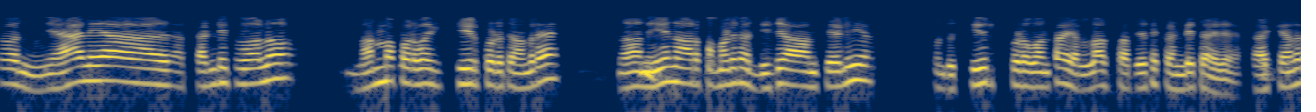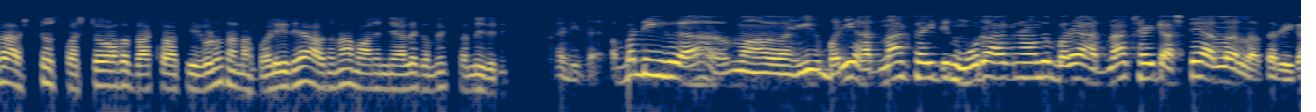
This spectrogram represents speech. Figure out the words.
ಸೊ ನ್ಯಾಯಾಲಯ ಖಂಡಿತವಾಗ್ಲೂ ನಮ್ಮ ಪರವಾಗಿ ತೀರ್ಪು ಕೊಡುತ್ತೆ ಅಂದ್ರೆ ನಾನು ಏನು ಆರೋಪ ಮಾಡಿದ್ರೆ ನಿಜ ಅಂತೇಳಿ ಒಂದು ತೀರ್ಪು ಕೊಡುವಂತ ಎಲ್ಲಾ ಸಾಧ್ಯತೆ ಖಂಡಿತ ಇದೆ. ಯಾಕೆಂದ್ರೆ ಅಷ್ಟು ಸ್ಪಷ್ಟವಾದ ದಾಖಲಾತಿಗಳು ನನ್ನ ಬಳಿ ಇದೆ ಅದನ್ನ ಮಾನ್ಯ ನ್ಯಾಯಾಲಯ ಗಮನಕ್ಕೆ ತಂದಿದ್ದೀನಿ. ಖಂಡಿತ. ಬಟ್ ಈಗ ಈಗ ಬರೀ ಹದಿನಾಲ್ಕು ಸೈಟ್ ಮೂರ ಹಾಕೋಣ ಅಂದ್ರೆ ಬರೀ ಹದಿನಾಲ್ಕು ಸೈಟ್ ಅಷ್ಟೇ ಅಲ್ಲ ಅಲ್ಲ ಸರ್ ಈಗ?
